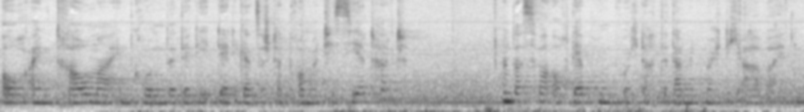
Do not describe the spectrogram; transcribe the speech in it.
auch ein Trauma im Grunde, der die, der die ganze Stadt traumatisiert hat. Und das war auch der Punkt, wo ich dachte, damit möchte ich arbeiten.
